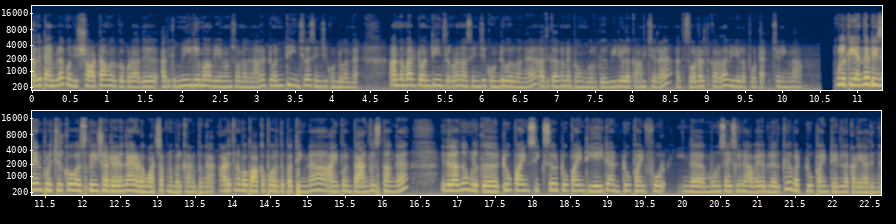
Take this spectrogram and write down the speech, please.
அதே டைமில் கொஞ்சம் ஷார்ட்டாகவும் இருக்கக்கூடாது அதுக்கு மீடியமாக வேணும்னு சொன்னதுனால டுவெண்ட்டி இன்ச்சில் செஞ்சு கொண்டு வந்தேன். அந்த மாதிரி டுவெண்ட்டி இன்ச்சில் கூட நான் செஞ்சு கொண்டு வருவேங்க. அதுக்காக நான் இப்போ உங்களுக்கு வீடியோவில் காமிச்சிடுறேன். அது சொல்கிறதுக்காக தான் வீடியோவில் போட்டேன். சரிங்களா? உங்களுக்கு எந்த டிசைன் பிடிச்சிருக்கோ ஒரு ஸ்க்ரீன்ஷாட் எடுங்க என்னோட வாட்ஸ்அப் நம்பருக்கு அனுப்புங்க. அடுத்து நம்ம பார்க்க போகிறது பார்த்திங்கன்னா ஐம்பன் பேங்கிள்ஸ் தாங்க. இதில் வந்து உங்களுக்கு two point six two point eight and two point four இந்த மூணு சைஸ்லையுமே அவைலபிள் இருக்குது பட் டூ பாயிண்ட் டெனில் கிடையாதுங்க.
